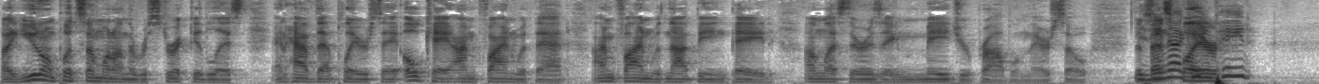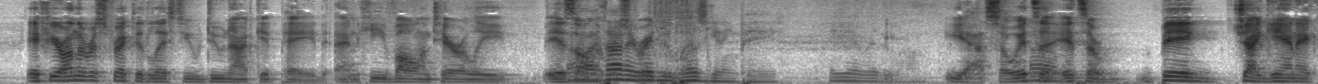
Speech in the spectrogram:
like you don't put someone on the restricted list and have that player say okay i'm fine with that i'm fine with not being paid unless there is a major problem there so the Is he best not player getting paid? if you're on the restricted list, you do not get paid, and he voluntarily is Oh, on I the thought I read restricted he list. was getting paid. Maybe I read it wrong. Yeah, so it's a it's a big, gigantic,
